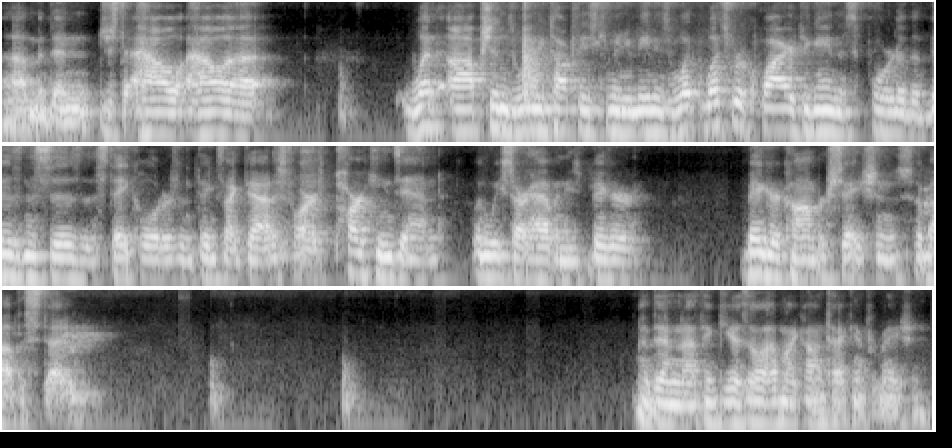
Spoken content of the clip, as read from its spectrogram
Um, and then just how, how, uh, what options, when we talk to these community meetings, what, what's required to gain the support of the businesses, the stakeholders and things like that as far as parking's end, when we start having these bigger, bigger conversations about the study. And then I think you guys all have my contact information.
